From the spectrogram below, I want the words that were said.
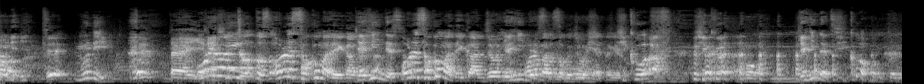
緒に行って。無理。絶対俺はちょっと俺そこまでいかん下品です。俺そこまでいかん上品下品です。俺まだそこ上品やったけど。引くわ。引く。もう下品なやつ引くわ本当に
